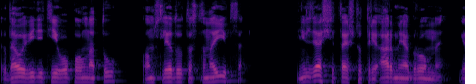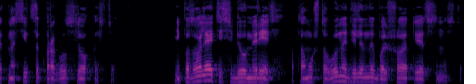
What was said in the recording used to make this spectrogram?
Когда вы видите его полноту, вам следует остановиться. Нельзя считать, что три армии огромны, и относиться к врагу с легкостью. Не позволяйте себе умереть, потому что вы наделены большой ответственностью.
